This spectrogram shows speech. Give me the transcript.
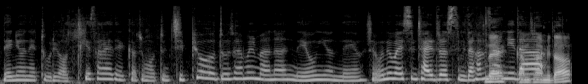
내년에 또 우리 어떻게 살아야 될까 좀 어떤 지표도 삼을 만한 내용이었네요. 자, 오늘 말씀 잘 들었습니다. 감사합니다. 네, 감사합니다.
